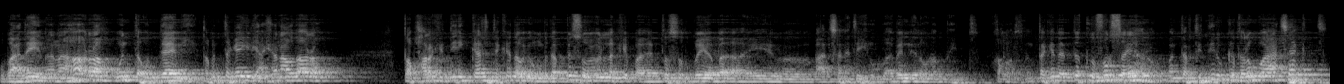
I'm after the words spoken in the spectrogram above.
وبعدين أنا هقرأ وأنت قدامي. طب أنت جاي لي عشان أقعد أقرأ؟ طب حضرتك اديني الكارت كده ويقوم مدبسه ويقول لك يبقى اتصل بيا بقى إيه بعد سنتين وقابلني لو رديت. خلاص انت كده اديت له فرصة يهرب. ما انت بتدي له الكتالوج وقاعد ساكت.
